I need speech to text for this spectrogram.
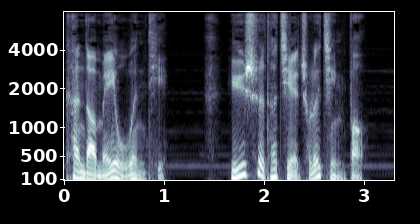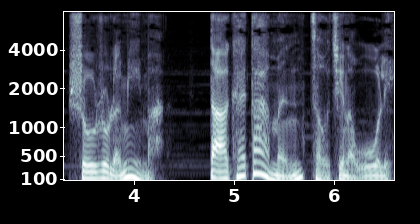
看到没有问题，于是他解除了警报，输入了密码，打开大门，走进了屋里。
